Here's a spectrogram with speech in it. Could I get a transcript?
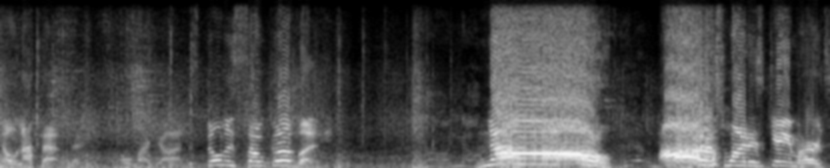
No, not that thing. Oh my god. This build is so good, but... No! Oh, that's why this game hurts.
